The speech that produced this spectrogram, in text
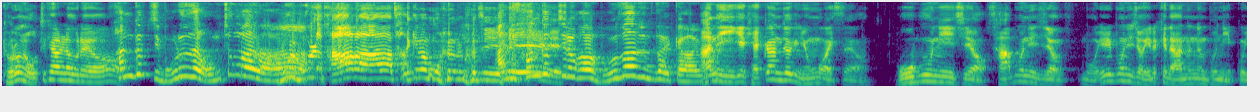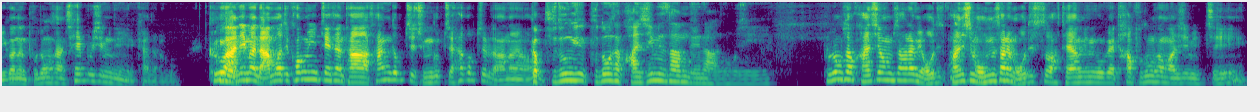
결혼을 어떻게 하려고 그래요? 상급지 모르는 사람 엄청 많아. 뭘 몰라, 다 알아. 자기만 모르는 거지. 아니 상급지라고 하면 못 알아준다니까. 아니, 이게 객관적인 용어가 있어요. 5분위 지역, 4분위 지역, 뭐 1분위 지역 이렇게 나누는 분이 있고 이거는 부동산 채부심리 이렇게 하더라고. 그거 그게- 아니면 나머지 커뮤니티에서는 다 상급지, 중급지, 하급지로 나눠요. 그러니까 부동, 부동산 관심 있는 사람들이나 아는 거지. 부동산 관심 없는 사람이 어디 관심 없는 사람이 어디 있어? 대한민국에 다 부동산 관심 있지.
